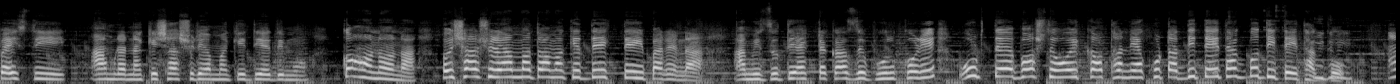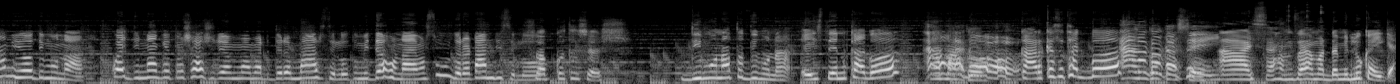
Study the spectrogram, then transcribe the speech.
পাইছি আমরা নাকি শাশুড়ি আমাকে দিয়ে দিব কখনো না ওই শাশুড়ি আম্মা তো আমাকে দেখতেই পারে না। আমি যদি একটা কাজে ভুল করি উঠতে বসতে ওই কথা নিয়ে খোটা দিতেই থাকব দিতেই থাকব। আমিও দিব না। কয়েকদিন আগে তো শাশুড়ি আমার ধরে মারছিল তুমি দেখো না আমার চুল ধরে টান দিছিল সব কথা শেষ। দিব না তো দিব না। এই সেন কাগো আমাগো কার কাছে থাকব? আঙ্গো কাছে। আচ্ছা হামজা আমার দামি লুকাই গা।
